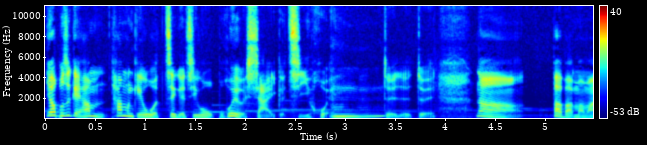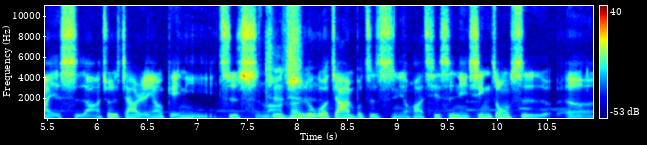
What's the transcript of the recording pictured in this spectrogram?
要不是给他们，他们给我这个机会，我不会有下一个机会。嗯，对对对，那爸爸妈妈也是啊，就是家人要给你支持嘛。如果家人不支持你的话，其实你心中是呃，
